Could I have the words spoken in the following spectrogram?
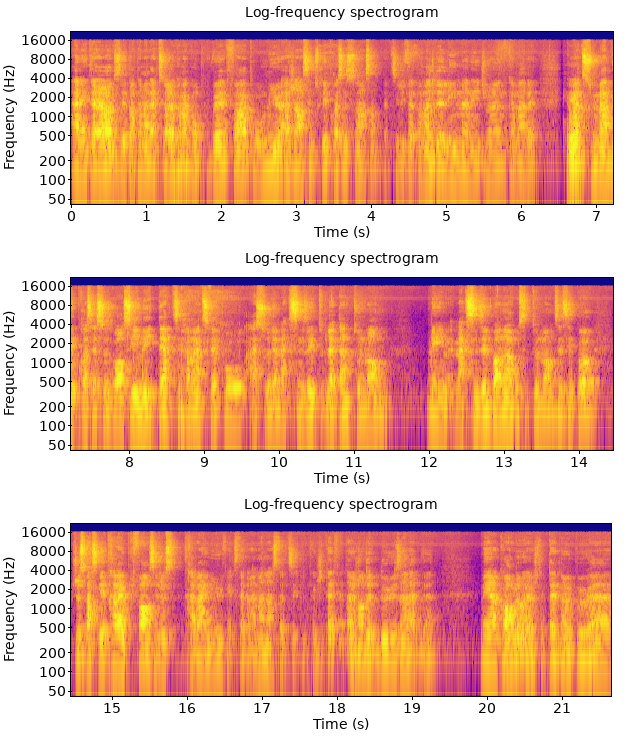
à l'intérieur du département d'actuariat, comment on pouvait faire pour mieux agencer tous les processus ensemble. Fait que, tu sais, j'ai fait pas mal de lean management, comment, de- comment tu mappes des processus, voir c'est où les pertes, c'est comment tu fais pour assurer de maximiser tout le temps de tout le monde, mais maximiser le bonheur aussi de tout le monde. Tu sais, c'est pas juste parce qu'il travaille plus fort, c'est juste travaille mieux. Fait que c'était vraiment dans cette optique-là. Fait que j'ai peut-être fait un genre de deux ans là-dedans. Mais encore là, j'étais peut-être un peu, à-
